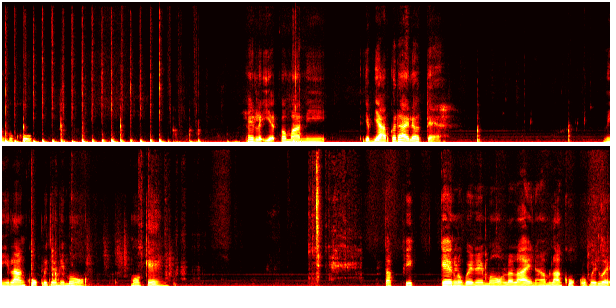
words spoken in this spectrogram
ำโขลกๆ ให้ละเอียดประมาณนี้หยาบๆก็ได้แล้วแต่ นี่ล้างครกเลยจะในหม้อหม้อแกง ตักพริกแกงลงไปในหม้อละลายน้ำล้างครกลงไปด้วย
